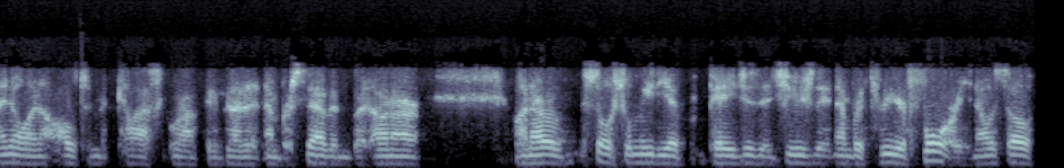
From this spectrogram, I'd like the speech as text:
I know on Ultimate Classic Rock they've got it at number seven, but on our on our social media pages it's usually at number three or four. You know, so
